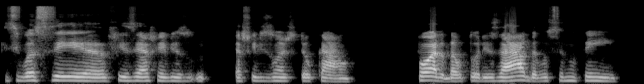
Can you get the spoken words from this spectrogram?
que se você fizer as, revisões, as revisões do teu carro fora da autorizada, você não tem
